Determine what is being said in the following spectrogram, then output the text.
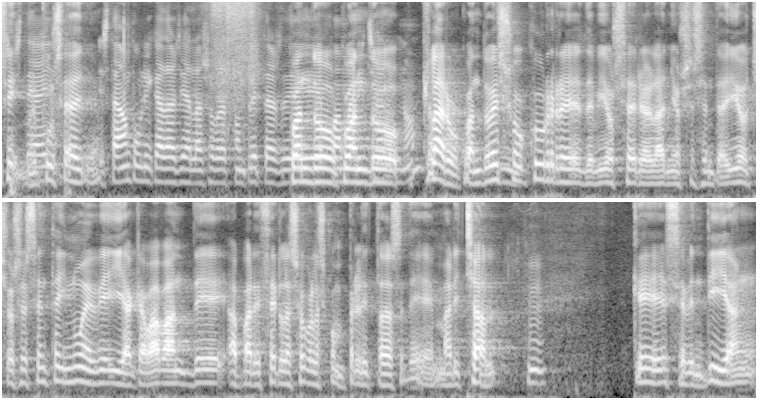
sí, me puse a ello. Estaban publicadas ya las obras completas de cuando, Juan cuando, Marichal, ¿no? Claro, cuando eso Mm. ocurre debió ser el año 68, 69 y acababan de aparecer las obras completas de Marichal Mm. Que se vendían,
